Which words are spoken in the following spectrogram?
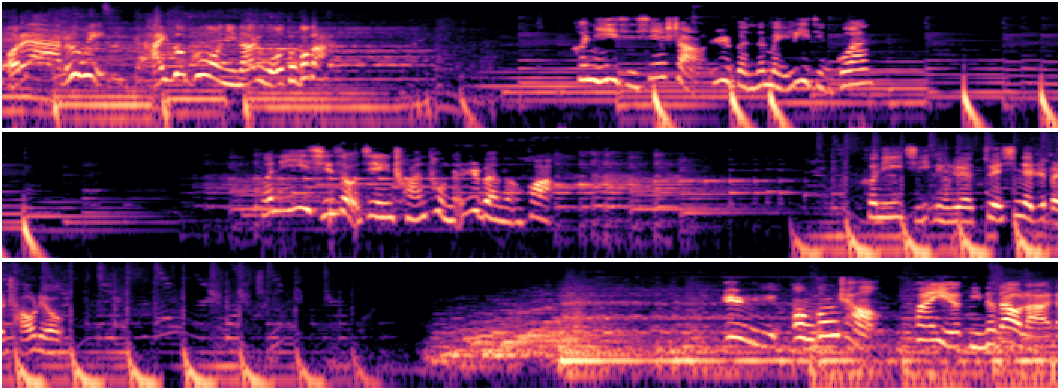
贝嘎姐，俺はルフィ，海賊王になる男だ。和你一起欣赏日本的美丽景观，和你一起走进传统的日本文化，和你一起领略最新的日本潮流。日语梦工厂，欢迎您的到来。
